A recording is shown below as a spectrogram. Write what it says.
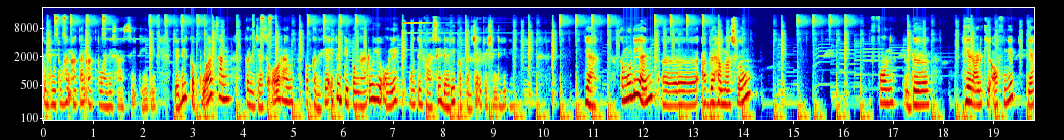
kebutuhan akan aktualisasi diri. Jadi kepuasan kerja seorang pekerja itu dipengaruhi oleh motivasi dari pekerja itu sendiri. Ya, Kemudian uh, Abraham Maslow found the hierarchy of need ya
